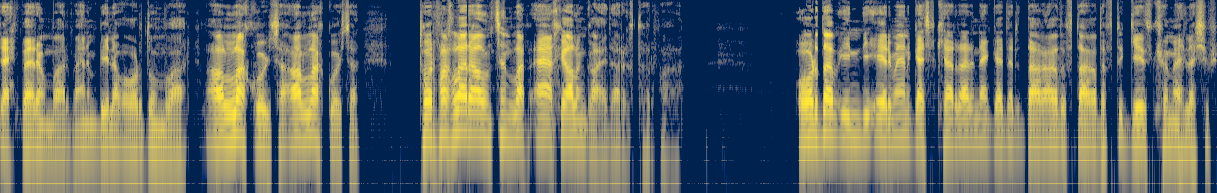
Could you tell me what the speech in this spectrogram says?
rəhbərim var, mənim belə ordum var. Allah qoysa, Allah qoysa, torpaqlar alınsın, lap əxyalın qayıdarıq torpağa. Orada indi erməni qəsbkarları nə qədər dağıdıb, dağıdıbdı, gedib köməkləşib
